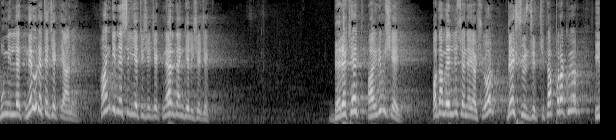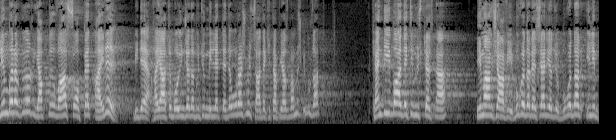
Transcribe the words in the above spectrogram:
bu millet ne üretecek yani? Hangi nesil yetişecek, nereden gelişecek? Bereket ayrı bir şey. Adam 50 sene yaşıyor, 500 cilt kitap bırakıyor, ilim bırakıyor, yaptığı vaaz, sohbet ayrı. Bir de hayatı boyunca da bütün milletle de uğraşmış. Sade kitap yazmamış ki bu zat. Kendi ibadeti müstesna. İmam Şafii bu kadar eser yazıyor, bu kadar ilim,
